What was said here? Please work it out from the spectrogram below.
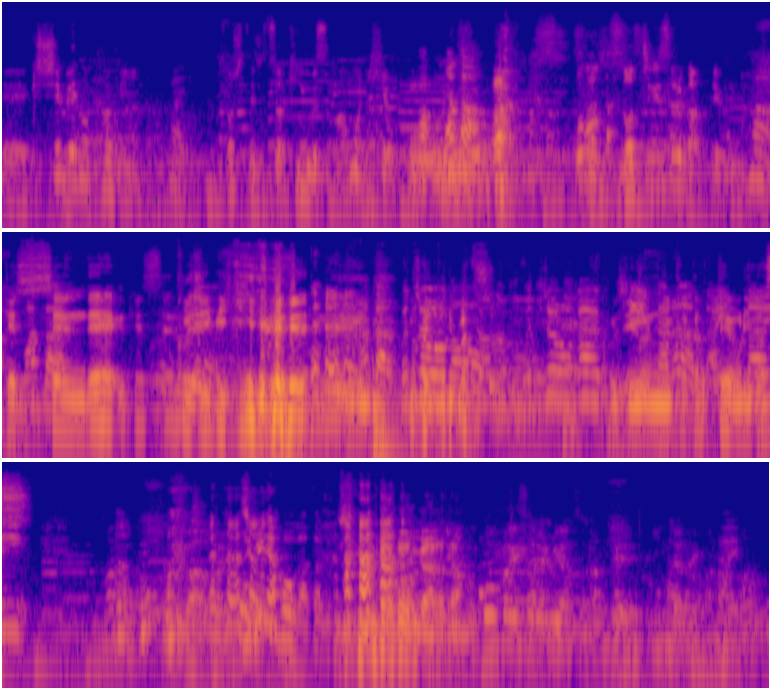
えー岸辺の旅はい。そして実はキングスマンも2票。あまたあこのどっちにするかっていうね。はい決戦で決戦で。くじ引きで。また部長の部長がくじ運にからかっております。まあでも今回は 地味な方が当たるみんな方が。公開されるやつなんでいいんじゃないかなと思い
